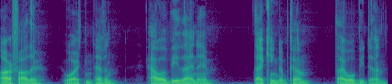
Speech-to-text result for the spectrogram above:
Our Father, who art in heaven, hallowed be thy name. Thy kingdom come, thy will be done,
